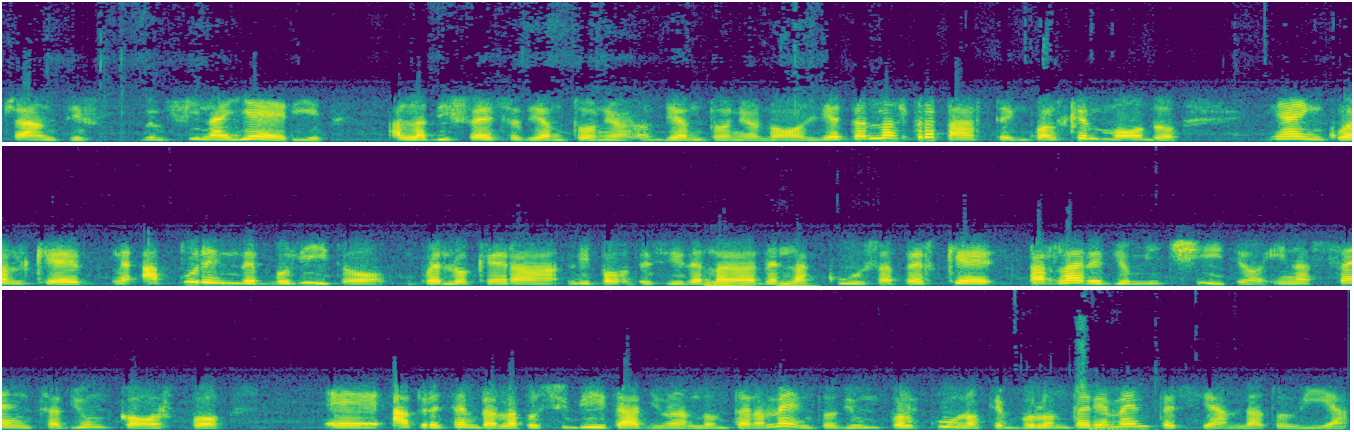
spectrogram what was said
cioè anzi fino a ieri alla difesa di Antonio, di Antonio Logli e dall'altra parte in qualche modo ha, qualche, ha, pure indebolito quello che era l'ipotesi della, mm. dell'accusa, perché parlare di omicidio in assenza di un corpo eh, apre sempre la possibilità di un allontanamento di un qualcuno che volontariamente sia andato via.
